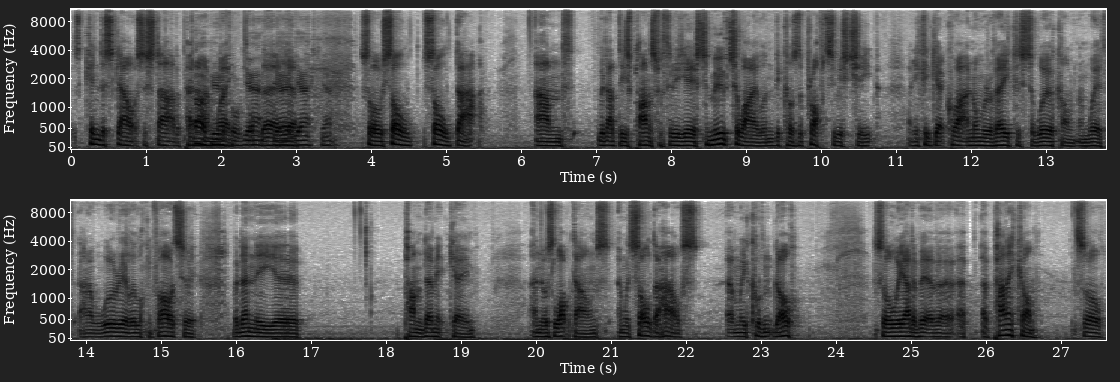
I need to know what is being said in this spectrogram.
It's Kinder Scout, it's the start of the Oh, Pennine Way. Yeah, there, yeah, yeah, yeah. so we sold sold that, and we'd had these plans for three years to move to Ireland because the property was cheap and you could get quite a number of acres to work on and with, and we were really looking forward to it. But then the uh, pandemic came, and there was lockdowns, and we'd sold the house, and we couldn't go. So we had a bit of a, a, a panic on. So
